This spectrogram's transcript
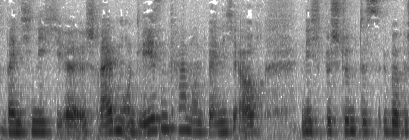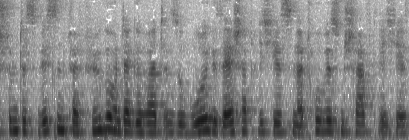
wenn ich nicht äh, schreiben und lesen kann und wenn ich auch nicht bestimmtes, über bestimmtes Wissen verfüge, und da gehört sowohl gesellschaftliches, naturwissenschaftliches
